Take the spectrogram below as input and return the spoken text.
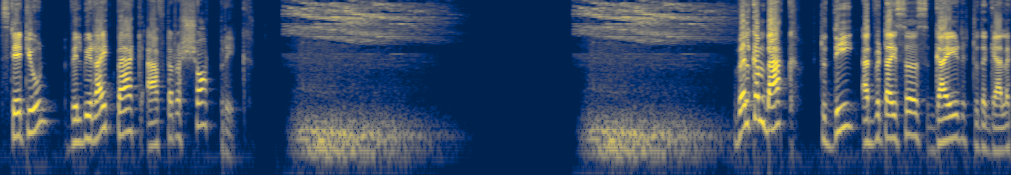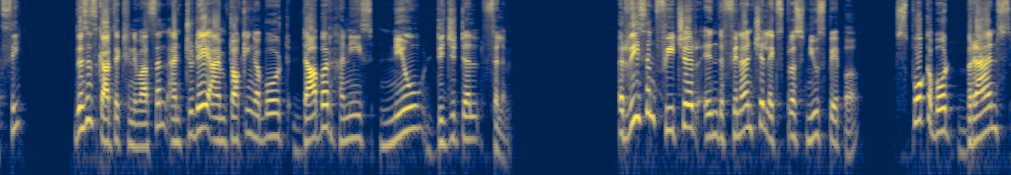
Stay tuned, we'll be right back after a short break. Welcome back to the Advertiser's Guide to the Galaxy. This is Karthik Srinivasan, and today I am talking about Dabur Honey's new digital film. A recent feature in the Financial Express newspaper spoke about brands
